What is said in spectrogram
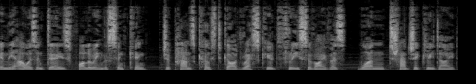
In the hours and days following the sinking, Japan's Coast Guard rescued three survivors, one tragically died.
